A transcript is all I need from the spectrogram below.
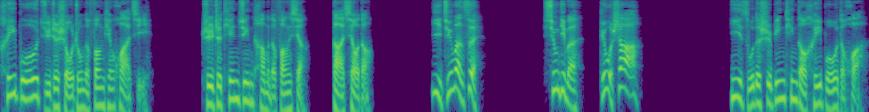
黑布欧举着手中的方天画戟，指着天君他们的方向，大笑道：“义军万岁！兄弟们，给我杀啊！”一族的士兵听到黑布欧的话，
